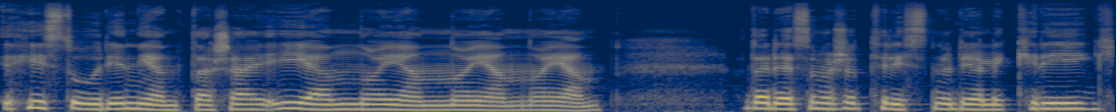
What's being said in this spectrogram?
Historien gjentar seg igjen og igjen og igjen og igjen. Det er det som er så trist når det gjelder krig,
